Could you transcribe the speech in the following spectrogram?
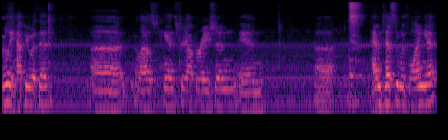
really happy with it. Uh, allows hands-free operation and uh, haven't tested with wine yet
